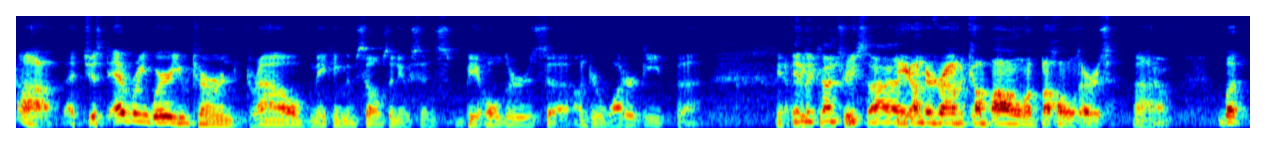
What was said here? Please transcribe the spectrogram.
Uh, just everywhere you turned, drow making themselves a nuisance. Beholders uh, under Waterdeep. Uh, you know, in the countryside. the underground cabal of beholders. Uh, Yeah. But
